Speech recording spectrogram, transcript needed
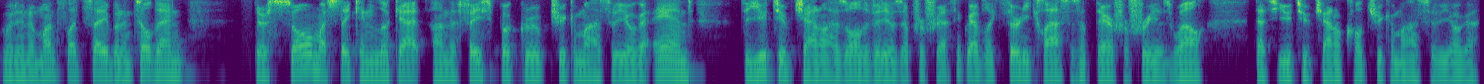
within a month, let's say. But until then, there's so much they can look at on the Facebook group, Trika Mahasiddha Yoga, and the YouTube channel has all the videos up for free. I think we have like 30 classes up there for free as well. That's YouTube channel called Trika Mahasiddha Yoga.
